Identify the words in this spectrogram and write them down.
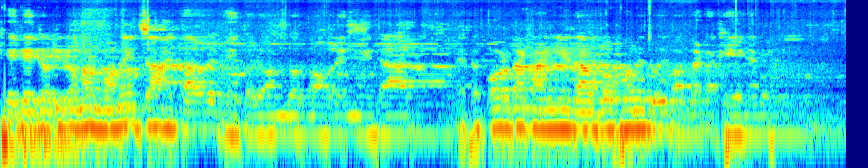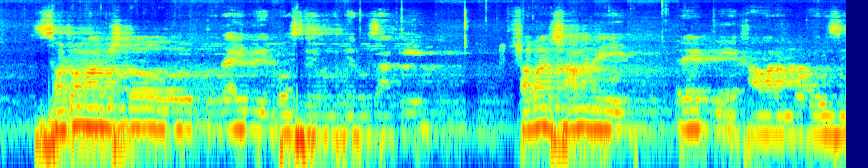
খেতে যদি তোমার মনে চায়, তাহলে ভেতরে অন্দর মহলে নিয়ে যাও। একটা পর্দা টানিয়ে দাও, গোপনে দুই বাচ্চাটা খেয়ে নেবে। ছোট মানুষ তো গুরুত্ব দেয়নি বসে রোজা কি? সবার সামনে প্লেট নিয়ে খাওয়া আরম্ভ করেছি।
